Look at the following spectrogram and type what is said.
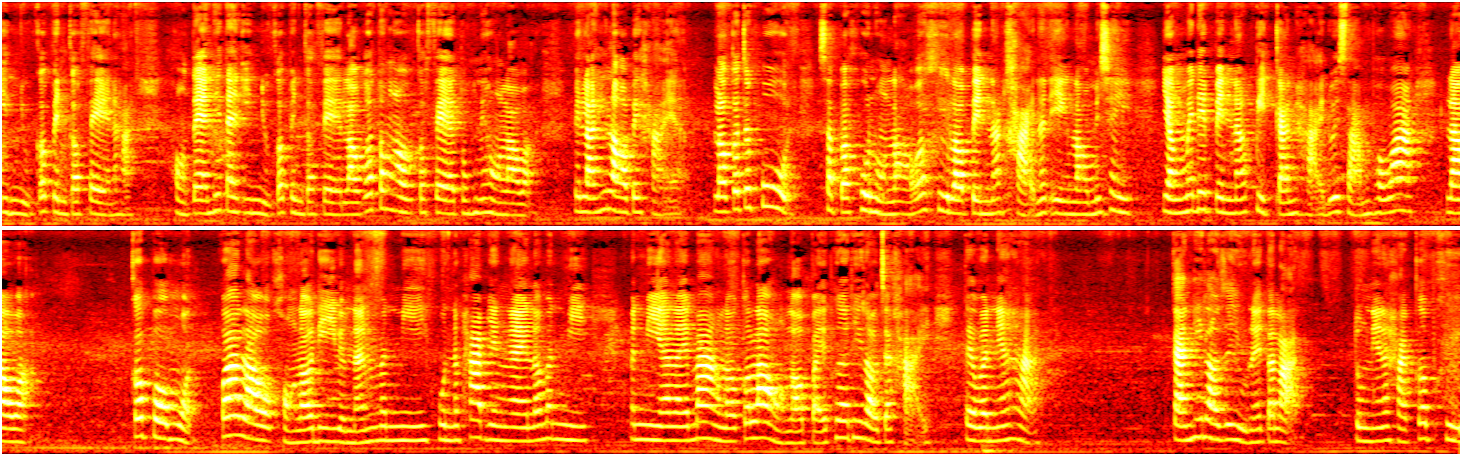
อินอยู่ก็เป็นกาแฟนะคะ ของแตนที่แตนอินอยู่ก็เป็นกาแฟ เราก็ต้องเอากาแฟตรงนี้ของเราอะเวลาที่เราเอาไปขายอะเราก็จะพูดสรรพคุณของเราก็คือเราเป็นนักขายนั่นเองเราไม่ใช่ยังไม่ได้เป็นนักปิดการขายด้วยซ้ำเพราะว่าเราอะก็โปรโมทว่าเราของเราดีแบบนั้นมันมีคุณภาพยังไงแล้วมันมีมันมีอะไรบ้างเราก็เล่าของเราไปเพื่อที่เราจะขาย แต่วันนี้ค่ะ การที่เราจะอยู่ในตลาด ตรงนี้นะคะก็คือ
